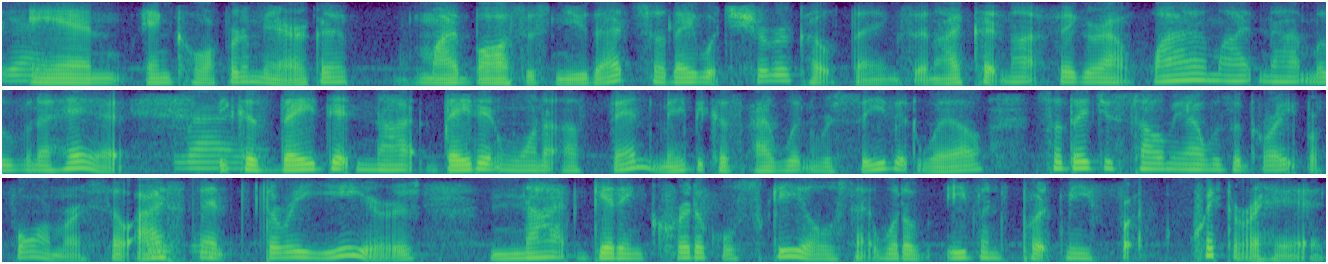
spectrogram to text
yeah. And in corporate America, my bosses knew that, so they would sugarcoat things, and I could not figure out why am I not moving ahead right. because they did not they didn't want to offend me because I wouldn't receive it well, so they just told me I was a great performer. So I Mhm. spent three years not getting critical skills that would have even put me f- quicker ahead.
